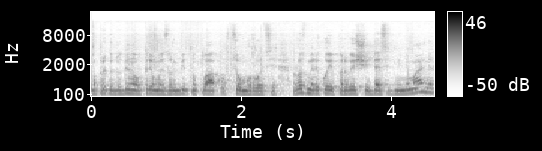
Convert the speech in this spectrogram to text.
наприклад, людина отримує заробітну плату в цьому році, розмір якої перевищує 10 мінімальних,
